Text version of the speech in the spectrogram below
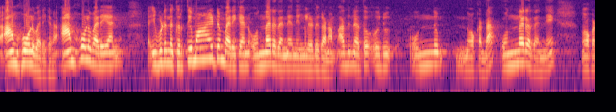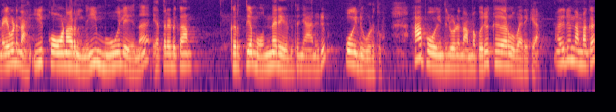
ആം ഹോൾ വരയ്ക്കണം. ആം ഹോൾ വരയാൻ ഇവിടുന്ന് കൃത്യമായിട്ടും വരയ്ക്കാൻ ഒന്നര തന്നെ നിങ്ങൾ എടുക്കണം. അതിനകത്ത് ഒരു ഒന്നും നോക്കണ്ട. ഒന്നര തന്നെ നോക്കണം. എവിടുന്ന? ഈ കോണറിൽ നിന്ന് ഈ മൂലയിൽ നിന്ന് എത്ര എടുക്കാം? കൃത്യം ഒന്നര എടുത്ത് ഞാനൊരു പോയിന്റ് കൊടുത്തു. ആ പോയിന്റിലൂടെ നമുക്കൊരു കേർവ് വരയ്ക്കാം. അതിന് നമുക്ക്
